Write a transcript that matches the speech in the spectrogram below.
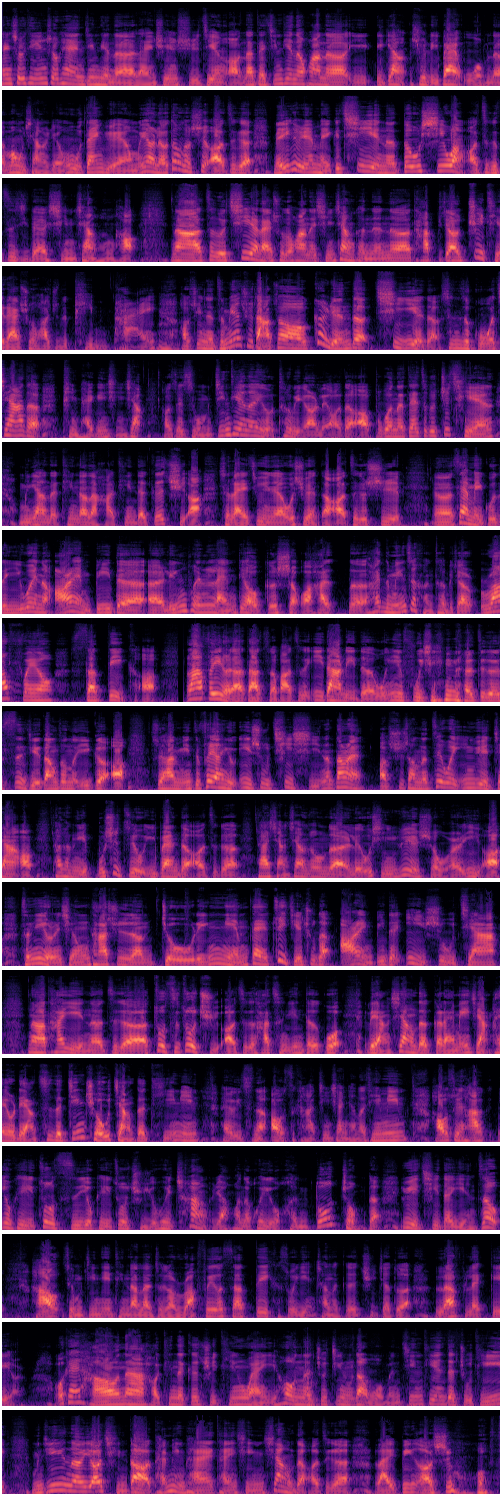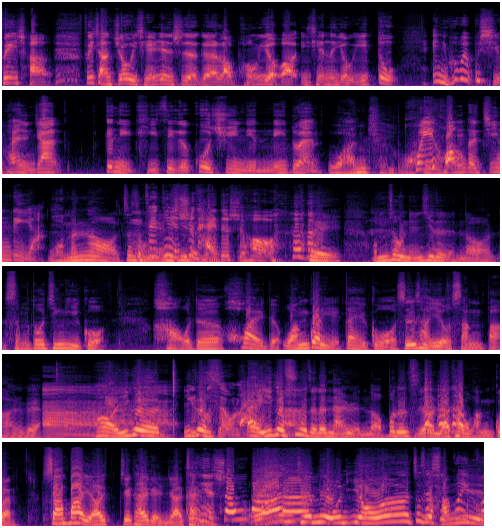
欢迎收听、收看今天的蓝轩时间哦。那在今天的话呢，一一样是礼拜五，我们的梦想人物单元，我们要聊到的是啊，这个每一个人、每个企业呢，都希望啊，这个自己的形象很好。那这个企业来说的话呢，形象可能呢，它比较具体来说的话，就是品牌。好，所以呢，怎么样去打造个人的、企业的，甚至国家的品牌跟形象？好，这是我们今天呢有特别要聊的啊。不过呢，在这个之前，我们一样的听到的好听的歌曲啊，是来自于呢我选的啊，这个是呃，在美国的。一位呢 R&B 的呃灵魂蓝调歌手啊，他的他的名字很特别，叫 Raphael Sadiq 啊，拉斐尔啊，大家知道吧？这个意大利的文艺复兴的这个四杰当中的一个啊，所以他名字非常有艺术气息。那当然啊，事实上呢，这位音乐家啊，他可能也不是只有一般的啊，这个他想象中的流行乐手而已啊。曾经有人形容他是呢九零年代最杰出的 R&B 的艺术家。那他也呢这个作词作曲啊，这个他曾经得过两项的格莱美奖，还。有两次的金球奖的提名，还有一次呢奥斯卡金像奖的提名。好，所以他又可以作词，又可以作曲，又会唱，然后呢会有很多种的乐器的演奏。好，所以我们今天听到了这个 Raphael Sadiq 所演唱的歌曲叫做《Love Like Air》。OK，好，那好听的歌曲听完以后呢，就进入到我们今天的主题。我们今天呢邀请到谈品牌、谈形象的啊这个来宾啊，是我非常非常久以前认识的个老朋友啊。以前呢有一度，哎，你会不会不喜欢人家跟你提这个过去你的那段完全不辉煌的经历啊？我们哦，这种在电视台的时候，对我们这种年纪的人哦，什么都经历过。好的、坏的，王冠也戴过，身上也有伤疤，对不对？啊、嗯，哦，一个、嗯、一个哎，一个负责的男人哦，不能只让人家看王冠，伤疤也要揭开给人家看。这伤疤完全没有问题，有啊，这个行业？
